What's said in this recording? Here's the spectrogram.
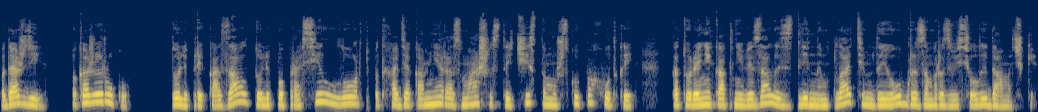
«Подожди, покажи руку», то ли приказал, то ли попросил лорд, подходя ко мне размашистой, чисто мужской походкой, которая никак не вязалась с длинным платьем, да и образом развеселой дамочки.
